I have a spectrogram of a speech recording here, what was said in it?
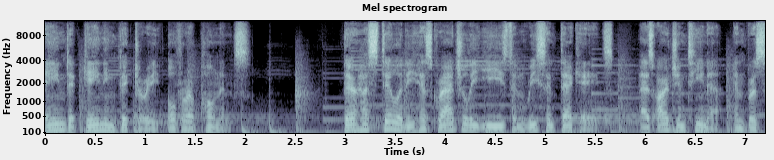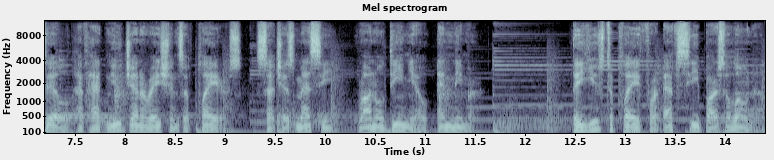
aimed at gaining victory over opponents. Their hostility has gradually eased in recent decades, as Argentina and Brazil have had new generations of players, such as Messi, Ronaldinho and Neymar. They used to play for FC Barcelona.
